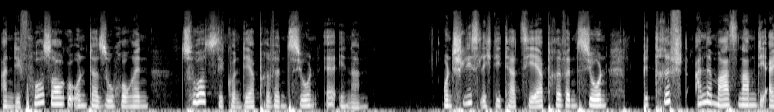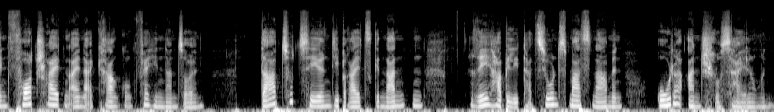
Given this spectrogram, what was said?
an die Vorsorgeuntersuchungen zur Sekundärprävention erinnern. Und schließlich die Tertiärprävention, betrifft alle Maßnahmen, die ein Fortschreiten einer Erkrankung verhindern sollen. Dazu zählen die bereits genannten Rehabilitationsmaßnahmen oder Anschlussheilungen.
